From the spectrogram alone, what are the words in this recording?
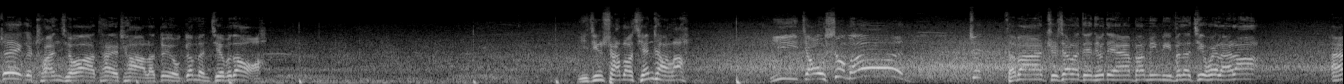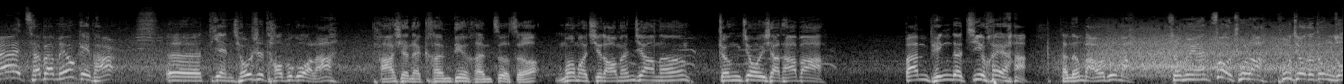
这个传球啊，太差了，队友根本接不到啊。已经杀到前场了，一脚射门。裁判指向了点球点，扳平比分的机会来了。哎，裁判没有给牌，呃，点球是逃不过了啊。他现在肯定很自责，默默祈祷门将能拯救一下他吧。扳平的机会啊，他能把握住吗？守门员做出了扑救的动作，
